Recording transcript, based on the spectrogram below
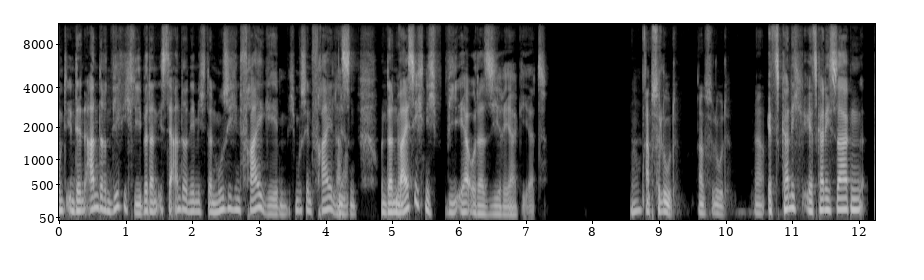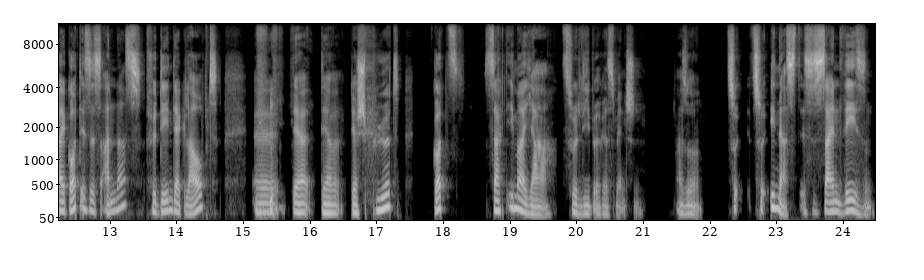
und in den anderen wirklich liebe, dann ist der andere nämlich, dann muss ich ihn freigeben. Ich muss ihn freilassen. Ja. Und dann ja. weiß ich nicht, wie er oder sie reagiert. Hm? Absolut, absolut. Ja. Jetzt kann ich, jetzt kann ich sagen, bei Gott ist es anders. Für den, der glaubt, äh, der, der, der spürt, Gott sagt immer Ja zur Liebe des Menschen. Also zu, zu innerst ist es sein Wesen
